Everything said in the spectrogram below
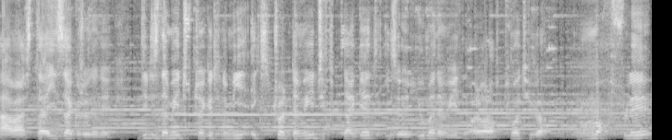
Ah voilà, c'était à Isaac que je donnais. Deals damage to target enemy, extra damage if target is a humanoid. Alors, toi tu vas morfler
